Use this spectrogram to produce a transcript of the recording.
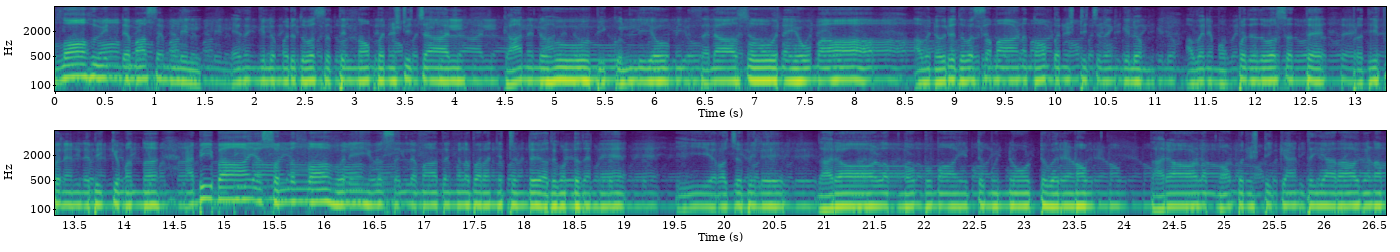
അള്ളാഹുവിന്റെ മാസങ്ങളിൽ ഏതെങ്കിലും ഒരു ദിവസത്തിൽ നോമ്പനുഷ്ഠിച്ചാൽ അനുഷ്ഠിച്ചാൽ ബികുല്ലി യൗമിൻ സലാസൂന യൗമാ. അവൻ ഒരു ദിവസമാണ് നോമ്പനുഷ്ഠിച്ചതെങ്കിലും അവന് മുപ്പത് ദിവസത്തെ പ്രതിഫലം ലഭിക്കുമെന്ന് ഹബീബായ സല്ലല്ലാഹു അലൈഹി വസല്ലം തങ്ങൾ പറഞ്ഞിട്ടുണ്ട്. അതുകൊണ്ട് തന്നെ ഈ റജബിലെ ധാരാളം നോമ്പുമായിട്ട് മുന്നോട്ട് വരണം. ധാരാളം നോമ്പനുഷ്ഠിക്കാൻ തയ്യാറാകണം.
